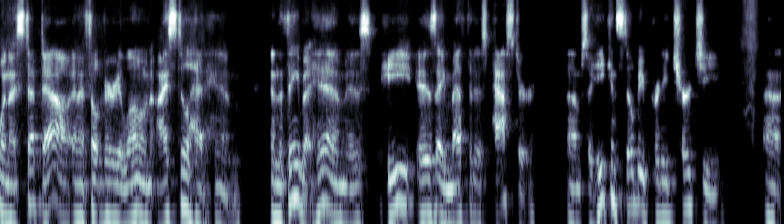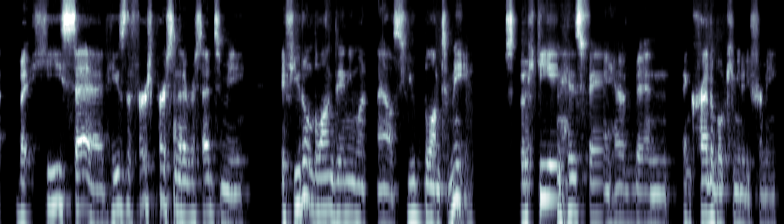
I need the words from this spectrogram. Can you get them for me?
when I stepped out and I felt very alone, I still had him. And the thing about him is he is a Methodist pastor. Um, so he can still be pretty churchy. Uh, but he said, he's the first person that ever said to me, if you don't belong to anyone else, you belong to me. So he and his family have been incredible community for me.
